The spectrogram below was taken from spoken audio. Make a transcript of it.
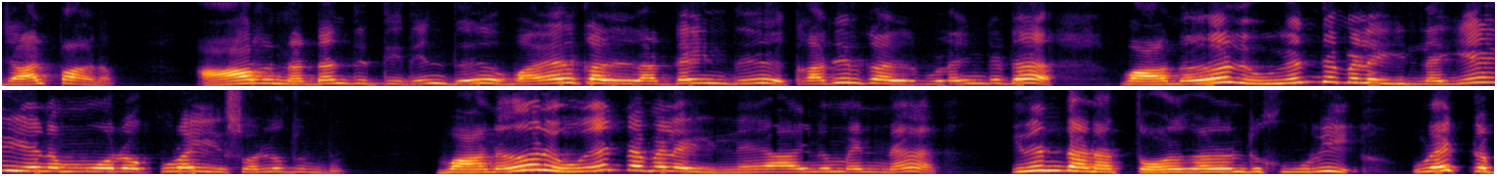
யாழ்ப்பாணம் ஆறு நடந்து திரிந்து வயல்கள் அடைந்து கதிர்கள் விளைந்திட வானேறு உயர்ந்த விலை இல்லையே எனும் ஒரு குறை சொல்லுதுண்டு. வானேறு உயர்ந்த விலை இல்லையாயினும் என்ன? இருந்தன தோள்கள் என்று கூறி உழைத்த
